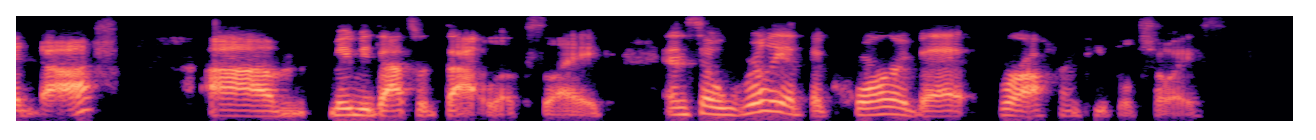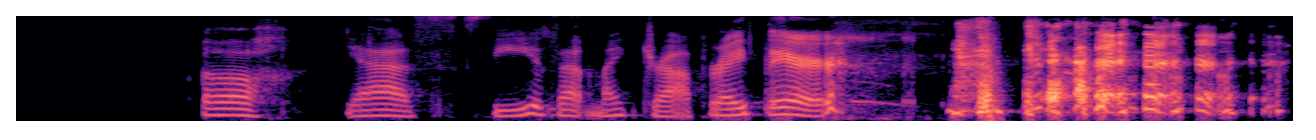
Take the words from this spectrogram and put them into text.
enough um, maybe that's what that looks like. And so, really, at the core of it, we're offering people choice. Oh, yes. See, is that mic drop right there?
